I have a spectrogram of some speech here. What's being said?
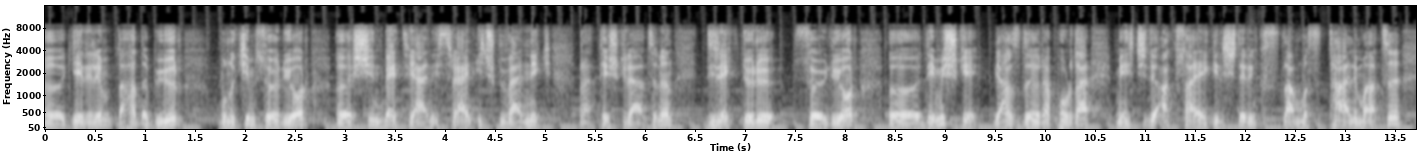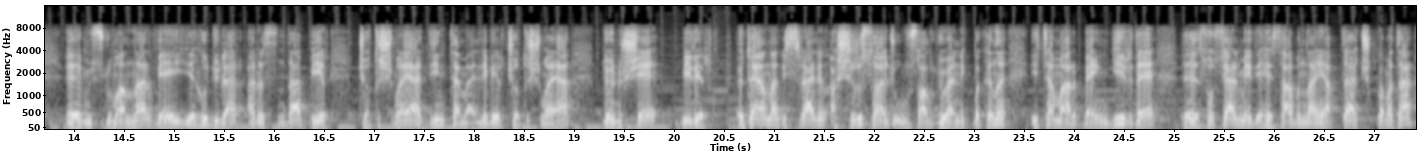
e, gerilim daha da büyür. Bunu kim söylüyor? E, Şinbet yani İsrail İç Güvenlik Teşkilatı'nın direktörü söylüyor. E, demiş ki yazdığı raporda Mescid-i Aksa'ya girişlerin kısıtlanması talimatı e, Müslümanlar ve Yahudiler arasında bir çatışmaya, din temelli bir çatışmaya dönüşebilir. Öte yandan İsrail'in aşırı sağcı Ulusal Güvenlik Bakanı Itamar Ben-Gvir de e, sosyal medya hesabından yaptığı açıklamada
